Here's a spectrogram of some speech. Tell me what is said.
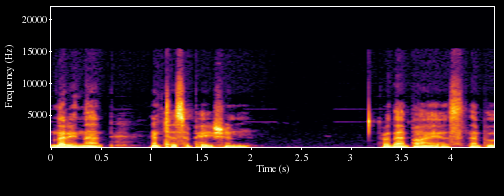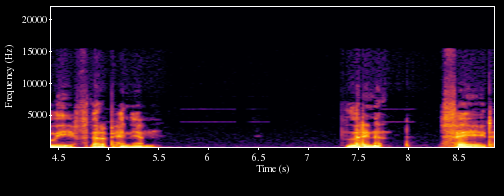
Letting that anticipation or that bias, that belief, that opinion, letting it fade.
